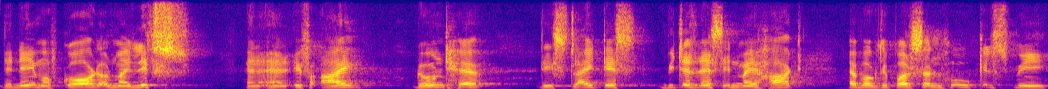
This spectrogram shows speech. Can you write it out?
the name of God on my lips, and, and if I don't have the slightest bitterness in my heart about the person who kills me,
